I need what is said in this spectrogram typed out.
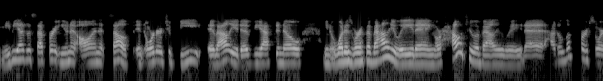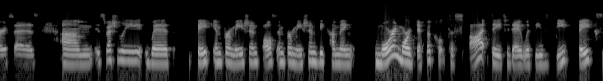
maybe as a separate unit all in itself. In order to be evaluative, you have to know, you know, what is worth evaluating or how to evaluate it, how to look for sources, um, especially with fake information, false information becoming more and more difficult to spot day to day with these deep fakes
